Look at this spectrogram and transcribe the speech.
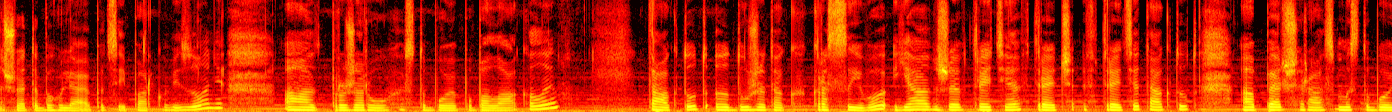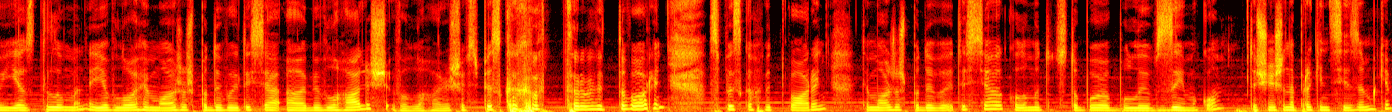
що я тебе гуляю по цій парковій зоні, а про жару з тобою побалакали. Так, тут е, дуже так красиво. Я вже втретє, втретє, втретє, так тут. А перший раз ми з тобою їздили. У мене є влоги, можеш подивитися вівлагаліще, вівлагаліще в списках відтворень. В списках відтворень ти можеш подивитися, коли ми тут з тобою були взимку, точніше наприкінці зимки.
